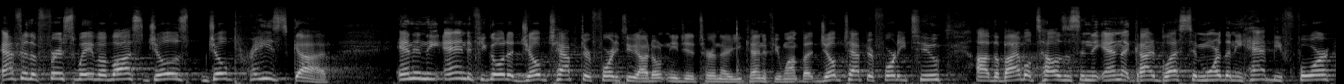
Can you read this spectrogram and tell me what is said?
After the first wave of loss, Job's, Job praised God. And in the end, if you go to Job chapter 42, I don't need you to turn there, you can if you want, but Job chapter 42, uh, the Bible tells us in the end that God blessed him more than he had before.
